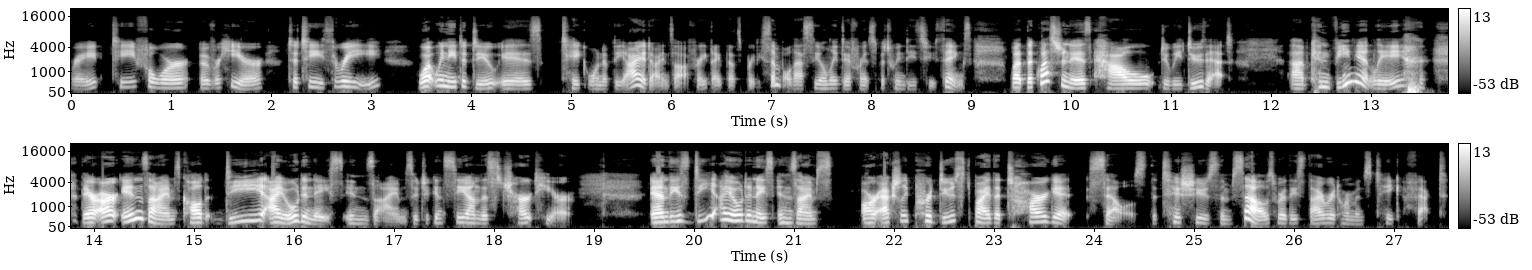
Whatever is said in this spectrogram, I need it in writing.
right, T4 over here to T3, what we need to do is take one of the iodines off, right? Like that's pretty simple. That's the only difference between these two things. But the question is, how do we do that? Uh, conveniently, there are enzymes called deiodinase enzymes that you can see on this chart here. And these deiodinase enzymes are actually produced by the target cells, the tissues themselves, where these thyroid hormones take effect.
